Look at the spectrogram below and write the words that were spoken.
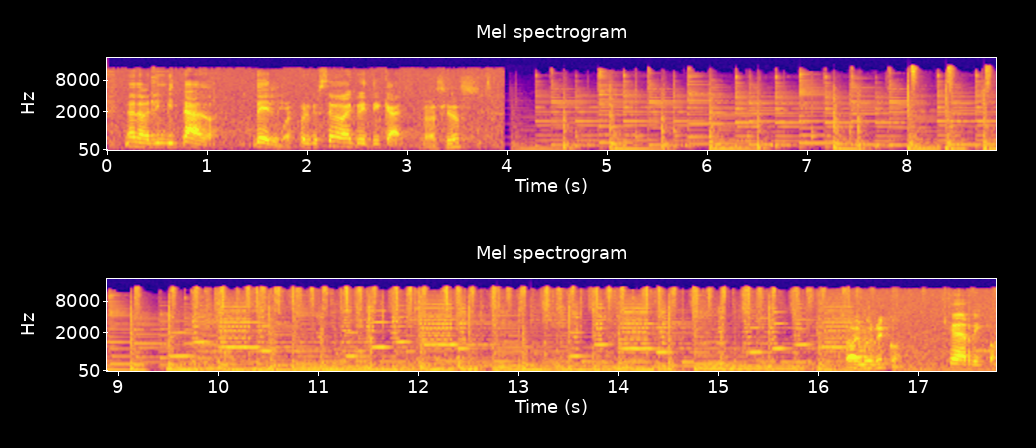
No, no, el invitado. Dele, bueno. porque usted me va a criticar. Gracias. Sabe muy rico. Queda rico.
